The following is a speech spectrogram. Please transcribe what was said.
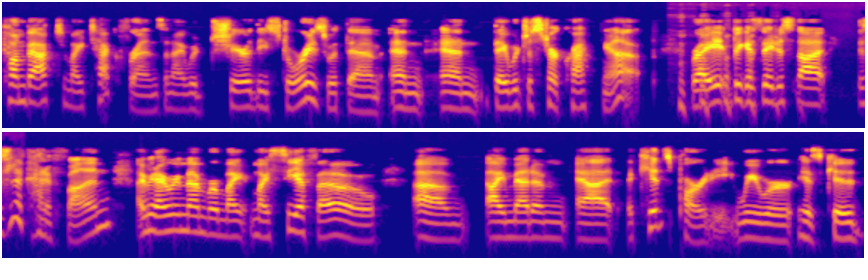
come back to my tech friends and i would share these stories with them and and they would just start cracking up right? Because they just thought isn't it kind of fun? I mean i remember my my cfo um, I met him at a kids party. We were his kid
